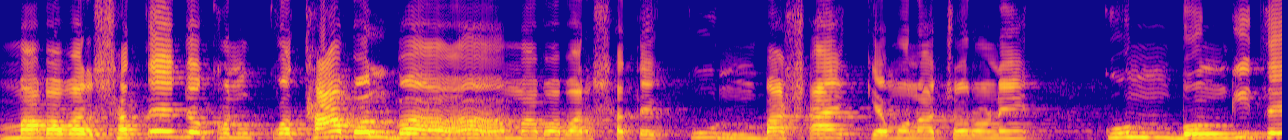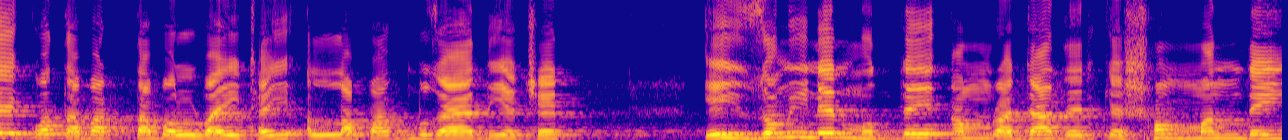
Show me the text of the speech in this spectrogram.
মা বাবার সাথে যখন কথা বলবা, মা বাবার সাথে কোন বাসায়, কেমন আচরণে, কোন ভঙ্গিতে কথাবার্তা বলবা, এটাই আল্লাহ পাক বুঝাইয়া দিয়েছেন। এই জমিনের মধ্যে আমরা যাদেরকে সম্মান দেই,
